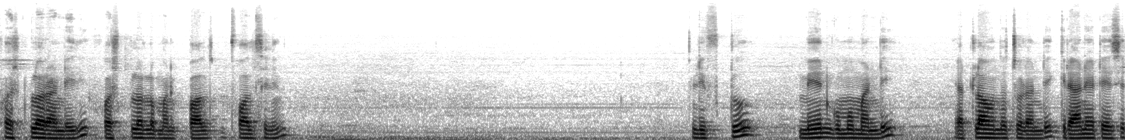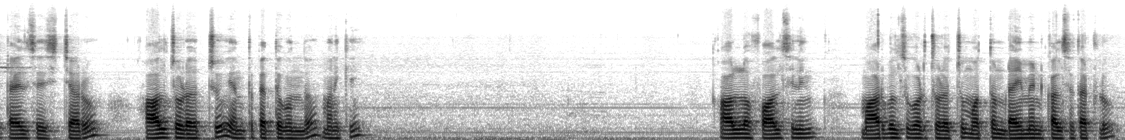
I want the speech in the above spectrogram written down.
ఫస్ట్ ఫ్లోర్ అండి ఇది. ఫస్ట్ ఫ్లోర్లో మనకి fall fall ceiling. Lift main గుమ్మం అండి. ఎట్లా ఉందో చూడండి. గ్రానైట్ వేసి టైల్స్ వేసి ఇచ్చారు. హాల్ చూడవచ్చు ఎంత పెద్దగా ఉందో మనకి. హాల్లో ఫాల్ సీలింగ్. మార్బుల్స్ కూడా చూడొచ్చు. మొత్తం డైమండ్ కలిసేటట్లు.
